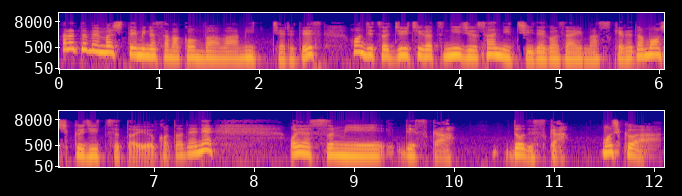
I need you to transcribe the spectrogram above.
改めまして皆様こんばんは、ミッチェルです。本日は11月23日でございますけれども、祝日ということでね、お休みですか？どうですか？もしくは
